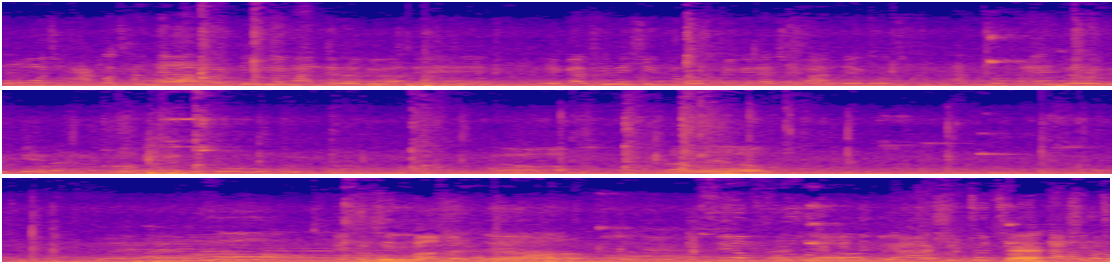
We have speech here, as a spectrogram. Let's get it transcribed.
공을 자꾸 상대방을 뛰게 만들어줘야 돼. 그러니까 스매싱도 목적이라 치면 안 되고 자꾸 사이드로 이렇게 당겨주고. 수영 프로그램 야 10초 찍었다 10초.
